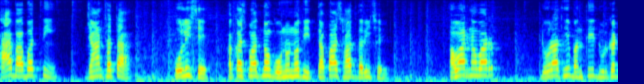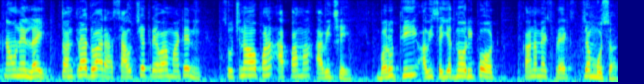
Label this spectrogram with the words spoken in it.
આ બાબતની જાણ થતાં પોલીસે અકસ્માતનો ગુનો નોંધી તપાસ હાથ ધરી છે. અવારનવાર દોરાથી બનતી દુર્ઘટનાઓને લઈ તંત્ર દ્વારા સાવચેત રહેવા માટેની સૂચનાઓ પણ આપવામાં આવી છે. ભરૂચથી અવી સૈયદનો report Kanam express Jambusar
